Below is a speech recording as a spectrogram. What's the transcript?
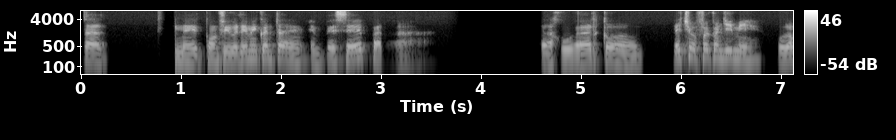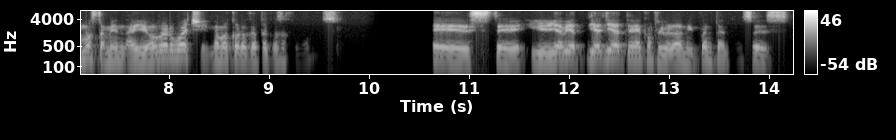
sea, me configuré mi cuenta en, PC para, para jugar con, De hecho, fue con Jimmy. Jugamos también ahí Overwatch y no me acuerdo qué otra cosa jugamos. Este, y ya, había, ya, ya tenía configurada mi cuenta, entonces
